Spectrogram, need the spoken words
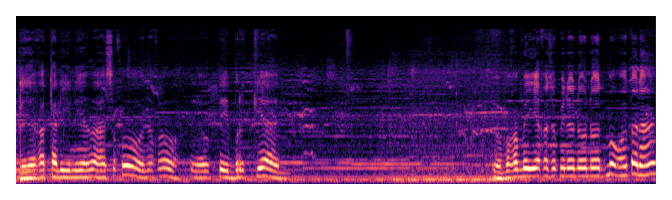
Kaya katalino yung aso ko. Nako, favorite ko yan. O, baka may iyak ka sa pinanonood mo. Koto na.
